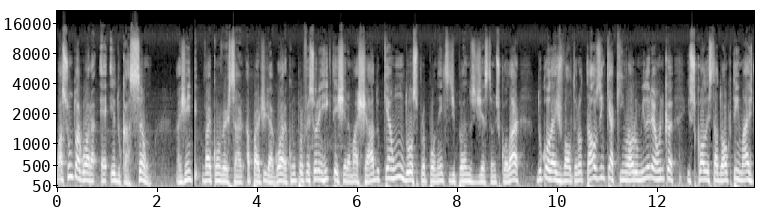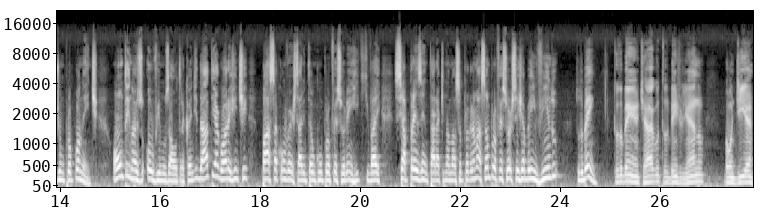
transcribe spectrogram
O assunto agora é educação. A gente vai conversar a partir de agora com o professor Henrique Teixeira Machado, que é um dos proponentes de planos de gestão escolar do Colégio Walter Othausen, que aqui em Lauro Miller é a única escola estadual que tem mais de um proponente. Ontem nós ouvimos a outra candidata e agora a gente passa a conversar então com o professor Henrique, que vai se apresentar aqui na nossa programação. Professor, seja bem-vindo. Tudo bem? Tudo bem, Tiago. Tudo bem, Juliano. Bom dia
